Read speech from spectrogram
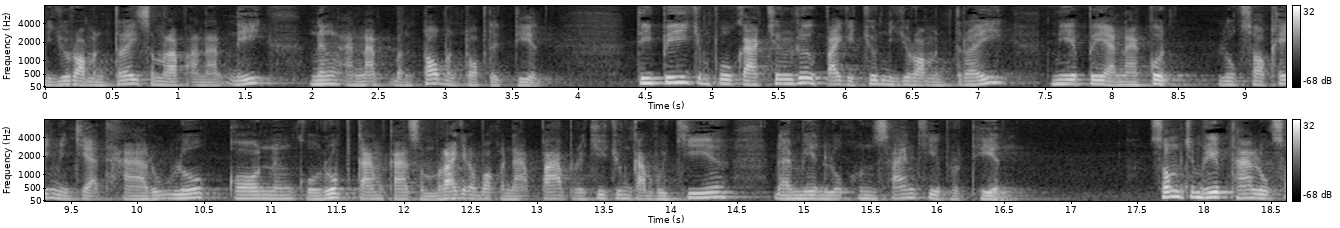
នាយករដ្ឋមន្ត្រីសម្រាប់អាណត្តិនេះនិងអាណត្តិបន្តបន្ទាប់ទៅទៀតទី2ចំពោះការជ្រើសរើសបេក្ខជននាយករដ្ឋមន្ត្រីនាពេលអនាគត លោកសខេងបញ្ជាក់ថារូបលោកក៏នឹងគោរពតាមការសម្រេចរបស់គណៈបកប្រជាជនកម្ពុជា ដែលមានលោកហ៊ុនសែនជាប្រធានសូមជម្រាបថាលោកស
